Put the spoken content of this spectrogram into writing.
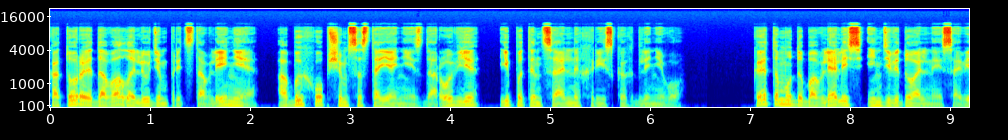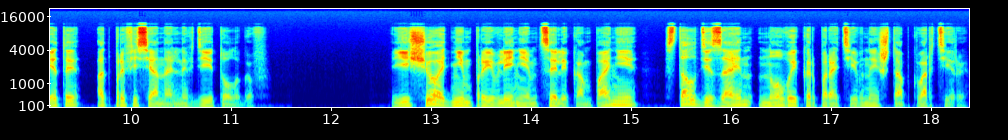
которая давала людям представление об их общем состоянии здоровья и потенциальных рисках для него. К этому добавлялись индивидуальные советы от профессиональных диетологов. Еще одним проявлением цели компании стал дизайн новой корпоративной штаб-квартиры.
